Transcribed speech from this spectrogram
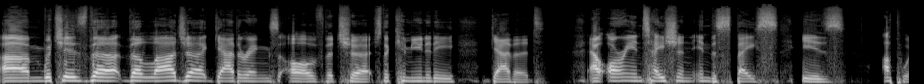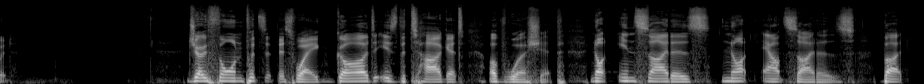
um, which is the, the larger gatherings of the church, the community gathered. Our orientation in the space is upward. Joe Thorn puts it this way God is the target of worship, not insiders, not outsiders, but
